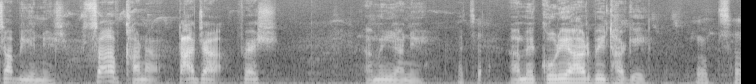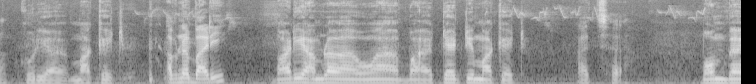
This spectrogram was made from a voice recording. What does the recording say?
সব জিনিস সব খানা তাজা ফ্রেশ। আমি জানি। আচ্ছা। আমি কোরিয়াহার বি থাকি। আচ্ছা। কোরিয়া মার্কেট আপনার বাড়ি? বাড়ি আমরা ওয়া টেটি মার্কেট আচ্ছা। বম্বে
